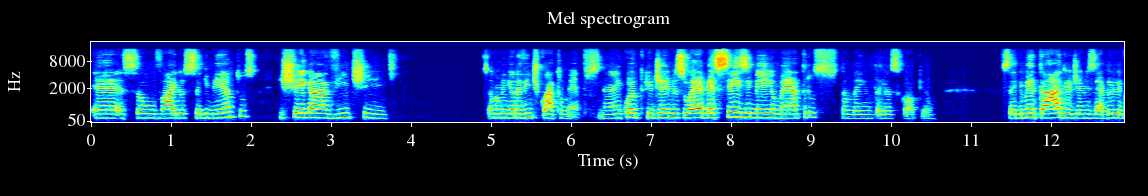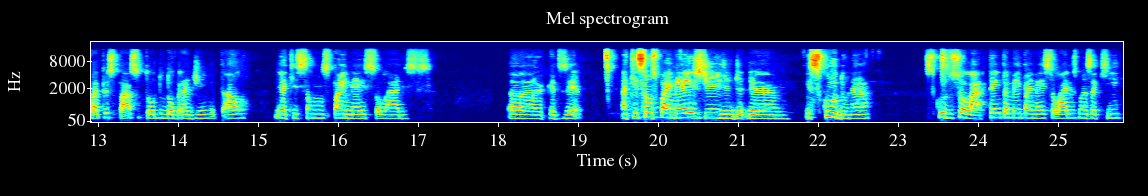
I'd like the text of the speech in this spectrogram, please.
é, são vários segmentos, e chega a 20, se eu não me engano, é 24 metros, né? enquanto que o James Webb é 6,5 metros, também um telescópio segmentado, e o James Webb ele vai para o espaço todo dobradinho e tal, e aqui são os painéis solares, uh, quer dizer, Aqui são os painéis de, de, de, de, escudo, né? Escudo solar. Tem também painéis solares, mas aqui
